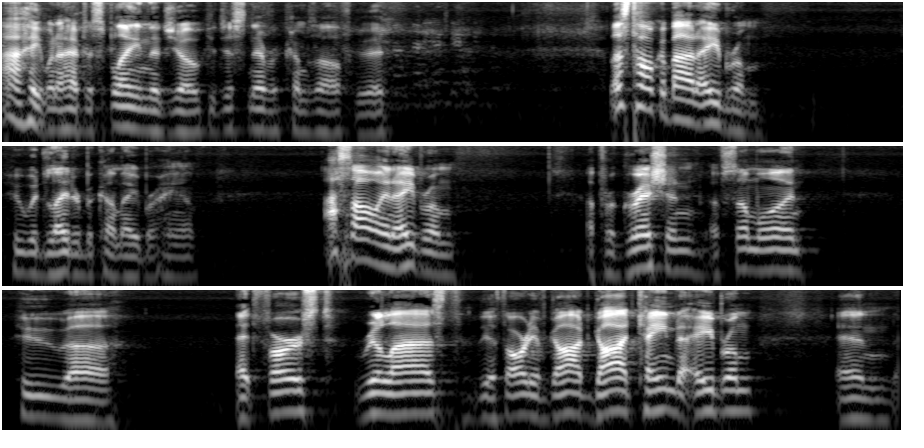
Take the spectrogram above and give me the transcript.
I hate when I have to explain the joke, it just never comes off good. Let's talk about Abram who would later become Abraham. I saw in Abram a progression of someone who uh, at first realized the authority of God. God came to Abram and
